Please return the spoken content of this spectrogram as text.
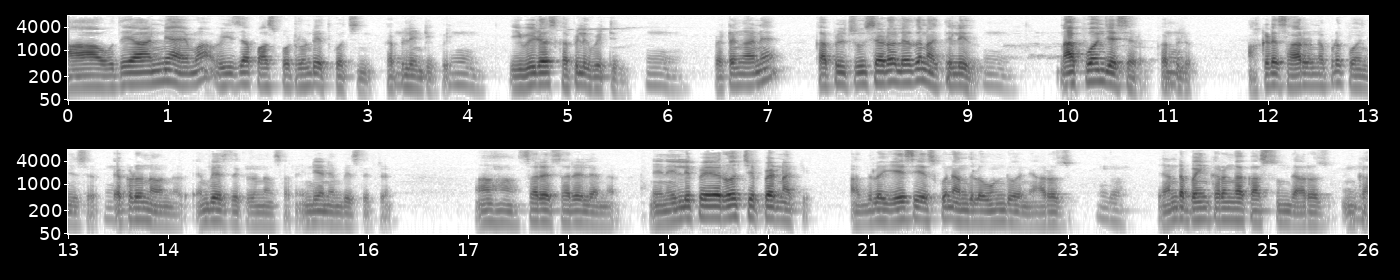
ఆ ఉదయాన్నే ఆమె వీసా పాస్పోర్ట్ రెండు ఎత్తుకొచ్చింది కపిల్ ఇంటికి పోయి. ఉమ్, ఈ వీడియోస్ కపిల్కి పెట్టింది. పెట్టంగానే కపిల్ చూశాడో లేదో నాకు తెలియదు నాకు ఫోన్ చేశాడు కపిల్. అక్కడే సార్ ఉన్నప్పుడే ఫోన్ చేశాడు. ఎక్కడున్నా ఉన్నాడు ఎంబీఎస్ దగ్గర ఉన్నాను సార్. ఇండియన్ ఎంబీఎస్ దగ్గర. ఆహా సరే సరేలే అన్నాడు. నేను వెళ్ళిపోయే రోజు చెప్పాడు నాకు. అందులో ఏసీ వేసుకొని అందులో ఉండు అని ఆ రోజు? ఎండ భయంకరంగా కాస్తుంది ఆ రోజు ఇంకా.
